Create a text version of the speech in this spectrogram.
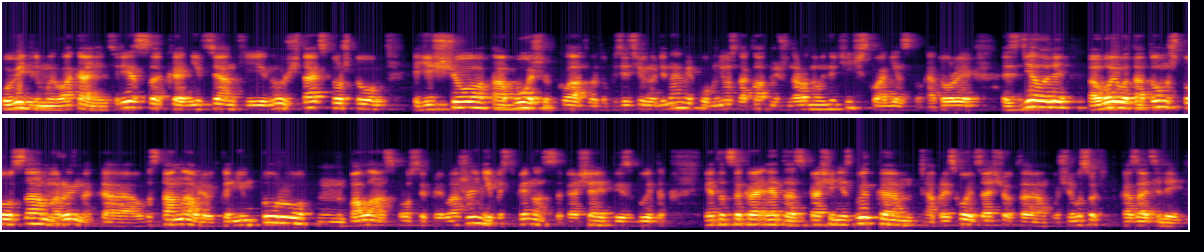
Увидели мы локальный интерес к нефтянке. Ну, считается то, что еще больше вклад в эту позитивную динамику внес доклад Международного энергетического агентства, которые сделали вывод о том, что сам рынок а, восстанавливает конъюнктуру, баланс спроса и предложения и постепенно сокращает избыток. Это, это сокращение избытка происходит за счет а, очень высоких показателей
